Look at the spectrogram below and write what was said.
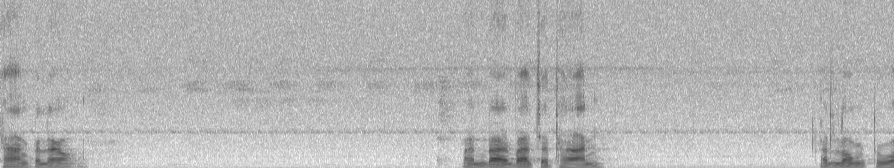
ช่างไปแล้ว มันได้บ้านสถานมันลงตัว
